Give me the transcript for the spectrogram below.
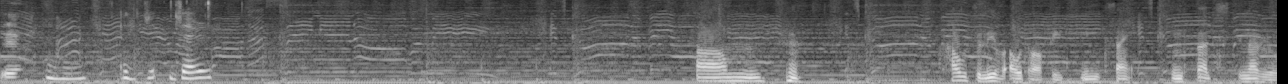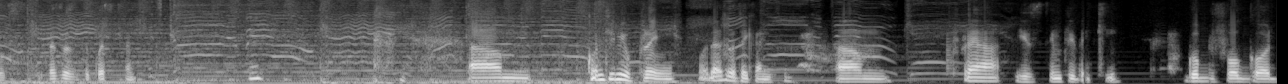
Yeah. Uh, J- jerry Um, how to live out our faith in si- in such scenarios? This is the question. um, continue praying. Well, that's what I can say. Um, prayer is simply the key. Go before God,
